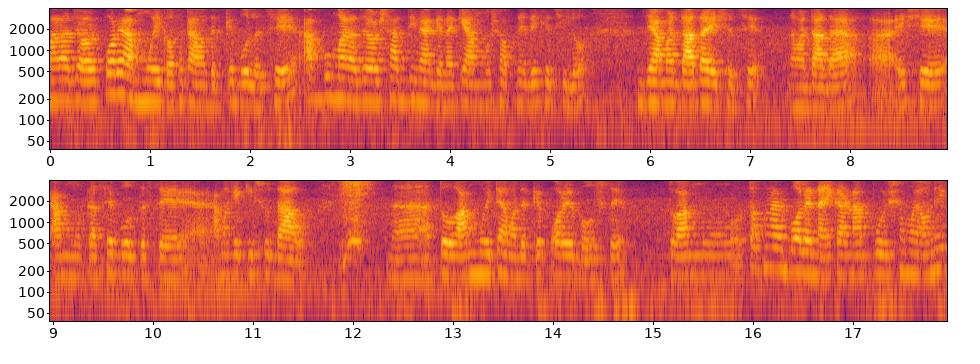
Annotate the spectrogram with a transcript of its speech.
মারা যাওয়ার পরে আম্মু এই কথাটা আমাদেরকে বলেছে। আব্বু মারা যাওয়ার সাত দিন আগে নাকি আম্মু স্বপ্নে দেখেছিল যে আমার দাদা এসেছে। আমার দাদা এসে আম্মুর কাছে বলতেছে, আমাকে কিছু দাও। তো আম্মু এটা আমাদেরকে পরে বলছে। তো আম্মু তখন আর বলে নাই, কারণ আব্বু ওই সময় অনেক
